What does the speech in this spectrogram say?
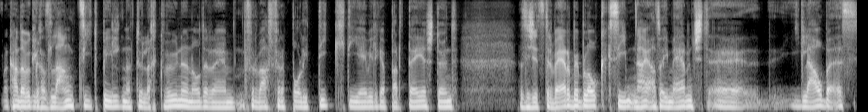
Man kann da wirklich als Langzeitbild natürlich gewinnen, oder ähm, für was für eine Politik die jeweiligen Parteien stehen. Das ist jetzt der Werbeblock gewesen. Nein, also im Ernst, äh, ich glaube, es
